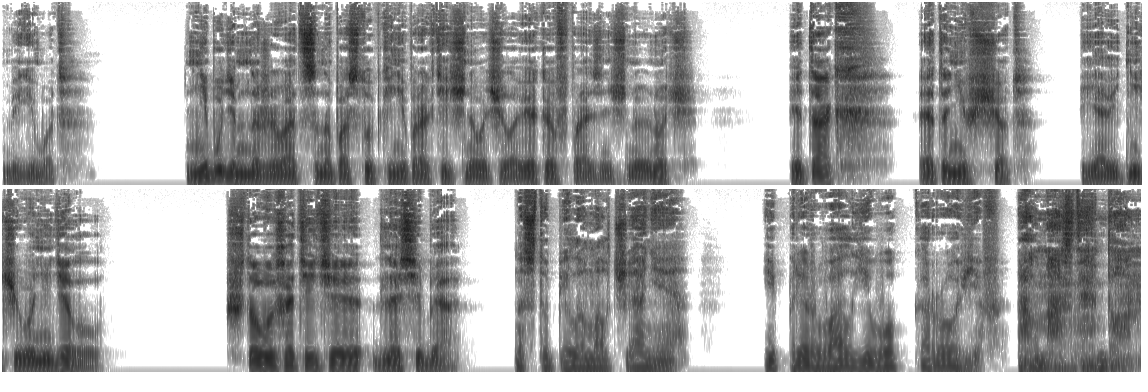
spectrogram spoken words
бегемот, не будем наживаться на поступке непрактичного человека в праздничную ночь. Итак, это не в счет. Я ведь ничего не делал. Что вы хотите для себя? Наступило молчание, и прервал его Коровьев. «Алмазная Донна,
